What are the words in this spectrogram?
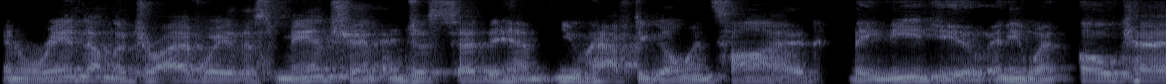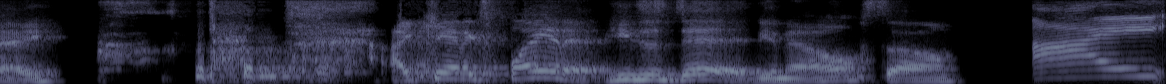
and ran down the driveway of this mansion and just said to him, You have to go inside. They need you. And he went, Okay. I can't explain it. He just did, you know? So. I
